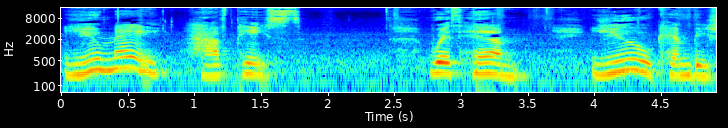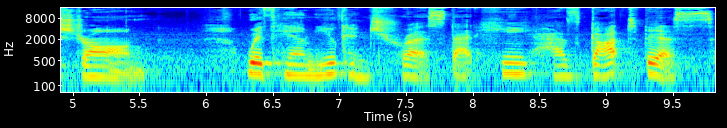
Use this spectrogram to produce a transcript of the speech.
you may have peace. With Him, you can be strong. With Him, you can trust that He has got this.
